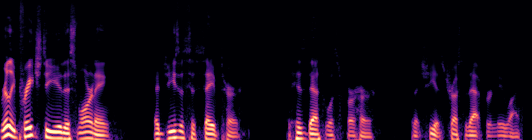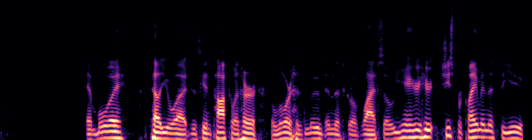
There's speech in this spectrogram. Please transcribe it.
really preach to you this morning that Jesus has saved her, and his death was for her, and that she has trusted that for new life. And boy, I tell you what, just in talking with her, the Lord has moved in this girl's life. So here, here, she's proclaiming this to you,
